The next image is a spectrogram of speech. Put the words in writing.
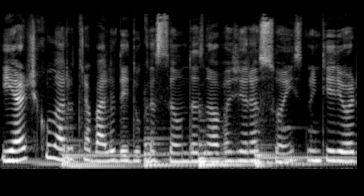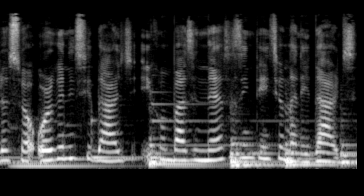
e articular o trabalho da educação das novas gerações no interior da sua organicidade e, com base nessas intencionalidades,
